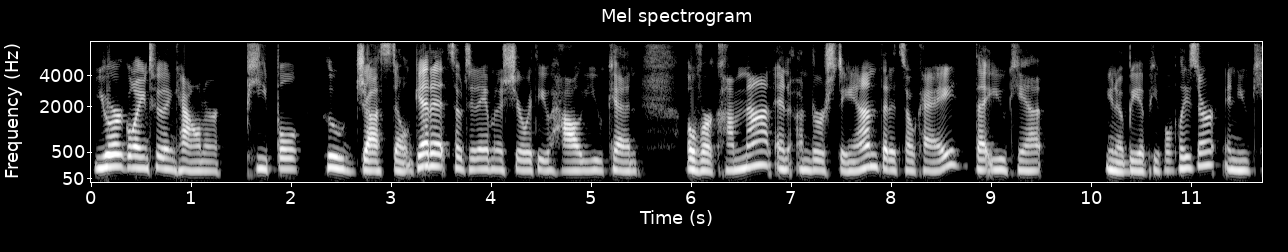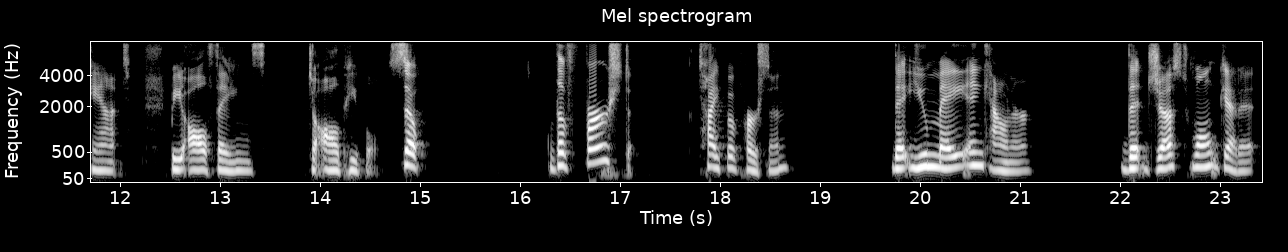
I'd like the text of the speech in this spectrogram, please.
you're going to encounter people who just don't get it. So today I'm going to share with you how you can overcome that and understand that it's okay that you can't, you know, be a people pleaser and you can't be all things to all people. So the first type of person that you may encounter that just won't get it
